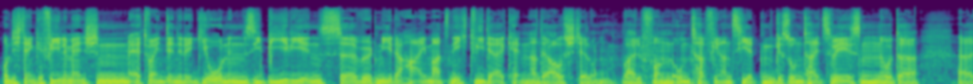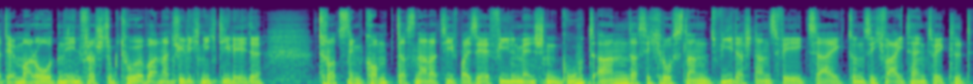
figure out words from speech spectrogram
Und ich denke, viele Menschen, etwa in den Regionen Sibiriens, äh, würden ihre Heimat nicht wiedererkennen an der Ausstellung, weil von unterfinanzierten Gesundheitswesen oder äh, der maroden Infrastruktur war natürlich nicht die Rede. Trotzdem kommt das Narrativ bei sehr vielen Menschen gut an, dass sich Russland widerstandsfähig zeigt und sich weiterentwickelt.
